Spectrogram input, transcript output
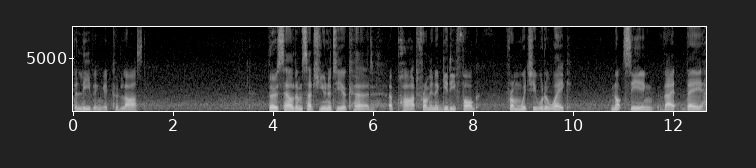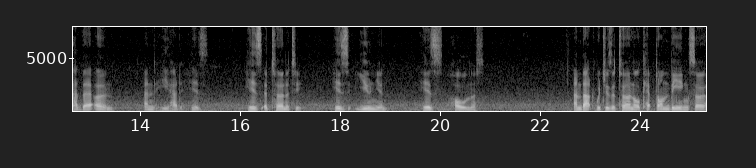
believing it could last. Though seldom such unity occurred, apart from in a giddy fog, from which he would awake, not seeing that they had their own, and he had his, his eternity, his union, his wholeness. And that which is eternal kept on being so,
